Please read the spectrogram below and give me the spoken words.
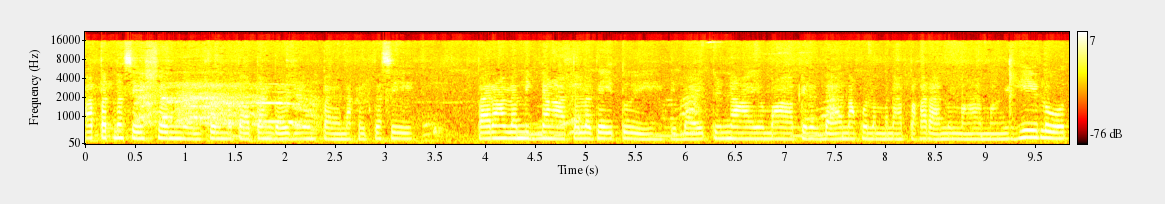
apat na session yun kung matatanggal yung pananakit kasi parang lamig na nga talaga ito eh. 'Di ba Ito na nga yung mga pinagdaanan ko naman napakaraming mga manghihilot.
